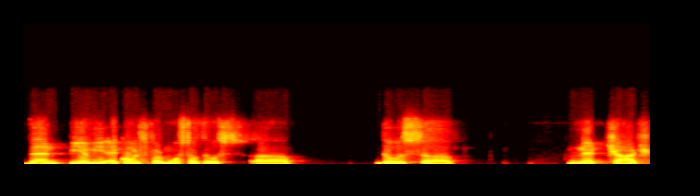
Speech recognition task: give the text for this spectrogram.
then PME accounts for most of those uh, those uh, net charge.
